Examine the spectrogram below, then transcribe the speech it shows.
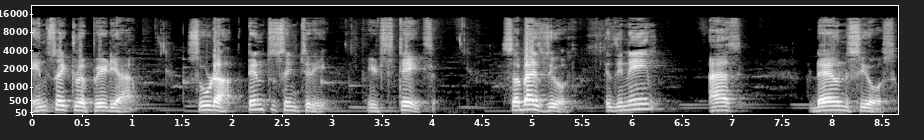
encyclopedia, Suda, 10th century, it states Sabazios is the name as Dionysios.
